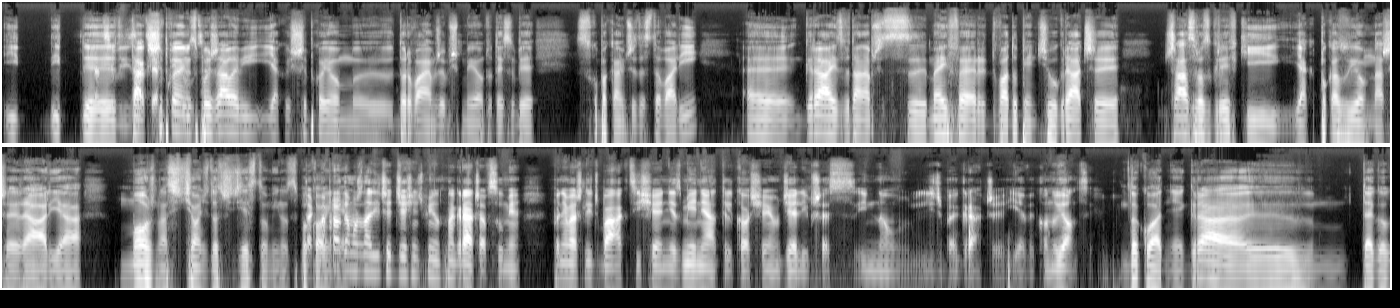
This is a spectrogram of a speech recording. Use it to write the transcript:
I, i e, tak, szybko na nią spojrzałem i jakoś szybko ją e, dorwałem, żebyśmy ją tutaj sobie z chłopakami przetestowali. E, Gra jest wydana przez Mayfair, 2 do 5 graczy. Czas rozgrywki, jak pokazują nasze realia, można ściąć do 30 minut Tak spokojnie. naprawdę można liczyć 10 minut na gracza w sumie, ponieważ liczba akcji się nie zmienia, tylko się dzieli przez inną liczbę graczy je wykonujących. Dokładnie. Gra y, tego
